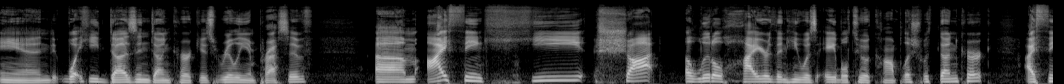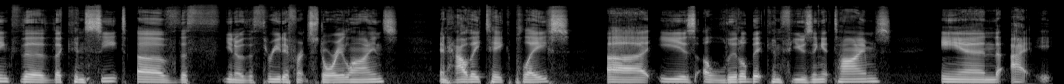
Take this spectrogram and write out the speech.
and what he does in Dunkirk is really impressive. Um, I think he shot a little higher than he was able to accomplish with Dunkirk. I think the the conceit of the th- you know the three different storylines and how they take place uh, is a little bit confusing at times. And I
